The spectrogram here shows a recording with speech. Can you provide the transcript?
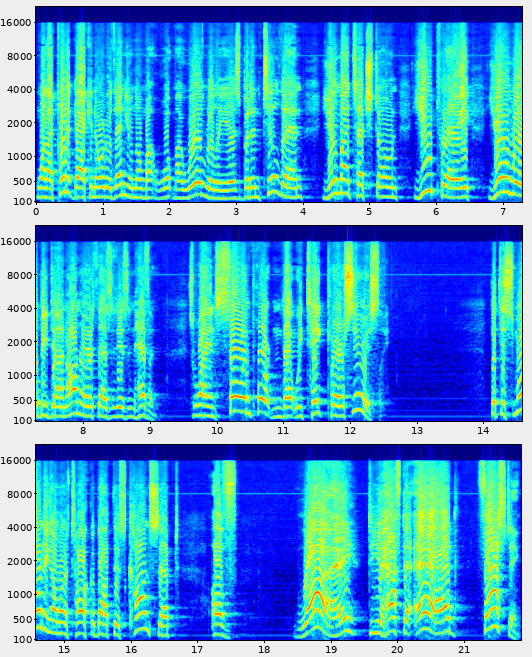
When I put it back in order, then you'll know my, what my will really is. But until then, you're my touchstone. You pray, your will be done on earth as it is in heaven. That's why it's so important that we take prayer seriously. But this morning, I want to talk about this concept of why do you have to add fasting?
